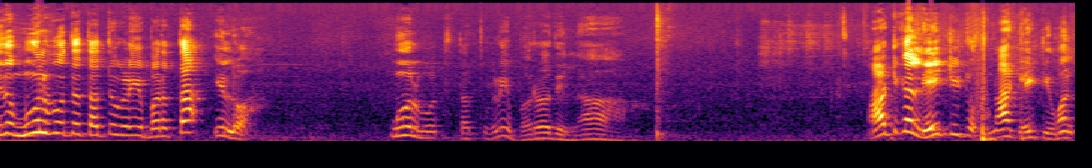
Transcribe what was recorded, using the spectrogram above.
ಇದು ಮೂಲಭೂತ ತತ್ವಗಳಿಗೆ ಬರುತ್ತಾ ಇಲ್ವಾ? ಮೂಲಭೂತ ತತ್ವಗಳಿಗೆ ಬರೋದಿಲ್ಲ. Article eighty two not eighty one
